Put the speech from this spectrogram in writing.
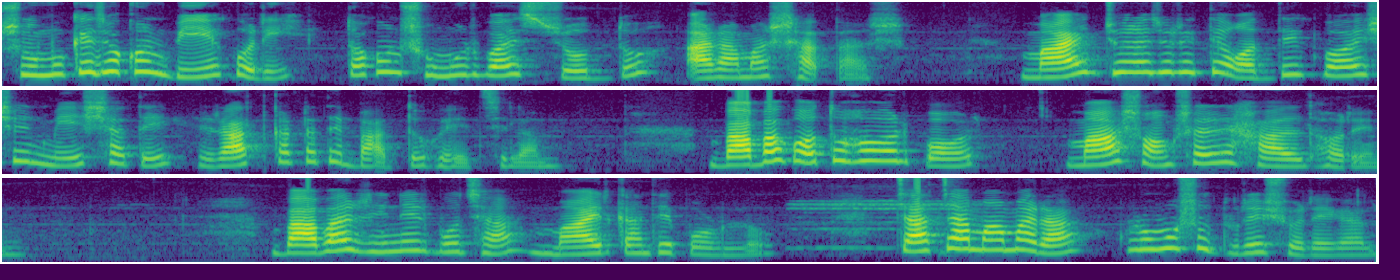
সুমুকে যখন বিয়ে করি, তখন সুমুর বয়স চোদ্দ আর আমার সাতাশ। মায়ের জোরাজুরিতে অর্ধেক বয়সের মেয়ের সাথে রাত কাটাতে বাধ্য হয়েছিলাম। বাবা গত হওয়ার পর মা সংসারের হাল ধরেন। বাবার ঋণের বোঝা মায়ের কাঁধে পড়ল। চাচা মামারা ক্রমশ দূরে সরে গেল।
